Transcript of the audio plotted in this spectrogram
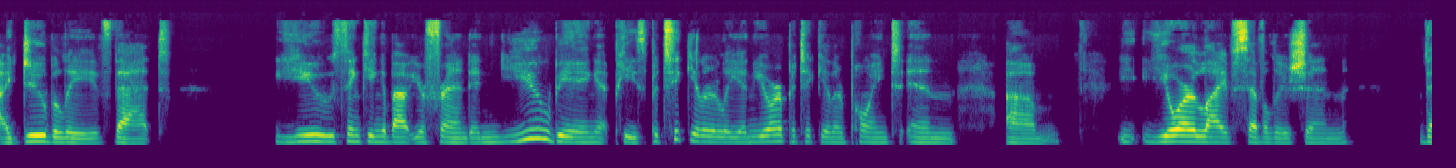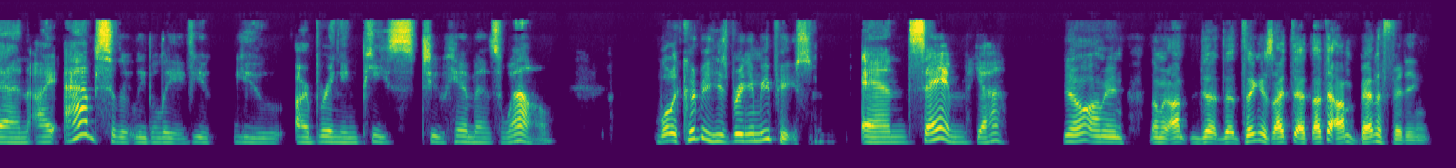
I do believe that you thinking about your friend and you being at peace, particularly in your particular point in um, your life's evolution, then I absolutely believe you you are bringing peace to him as well. Well, it could be he's bringing me peace. And same, yeah. You know, I mean, I mean, I'm, the the thing is, I th- I th- I'm benefiting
